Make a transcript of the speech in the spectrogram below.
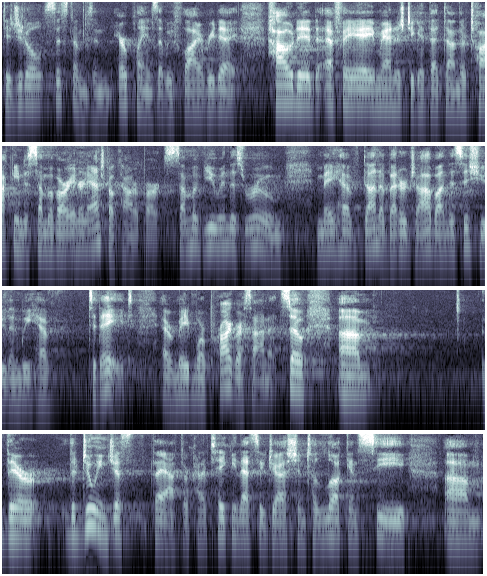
digital systems and airplanes that we fly every day. How did FAA manage to get that done? They're talking to some of our international counterparts. Some of you in this room may have done a better job on this issue than we have to date, or made more progress on it. So um, they're, they're doing just that. They're kind of taking that suggestion to look and see, um,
